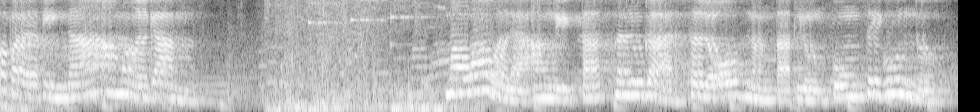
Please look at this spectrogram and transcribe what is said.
Paparating na ang mga gamit. Mawawala ang ligtas na lugar sa loob ng 30 segundo.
